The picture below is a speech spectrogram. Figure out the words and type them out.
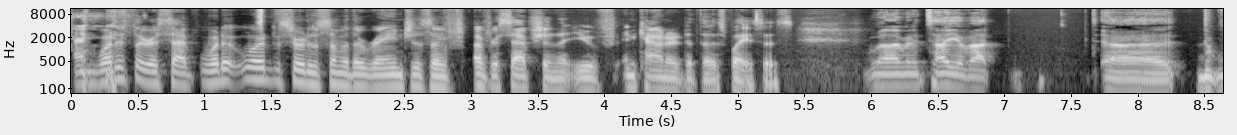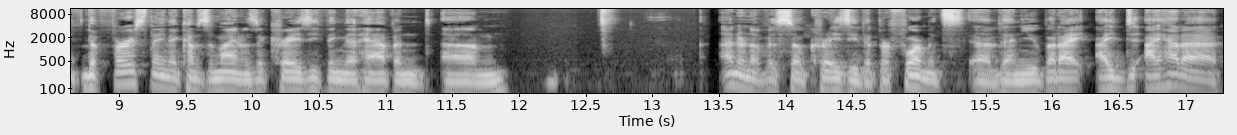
and what is the recep what what are sort of some of the ranges of of reception that you've encountered at those places well i'm going to tell you about uh, the, the first thing that comes to mind was a crazy thing that happened. Um, I don't know if it's so crazy the performance uh, venue, but I, I I had a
